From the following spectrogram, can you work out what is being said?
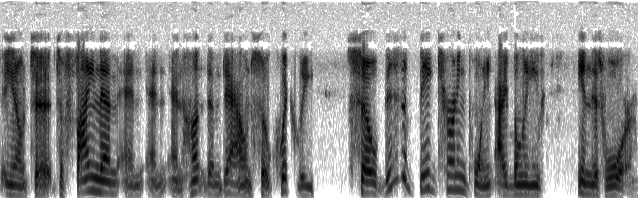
you know, to, to find them and, and, and hunt them down so quickly. So this is a big turning point, I believe, in this war.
